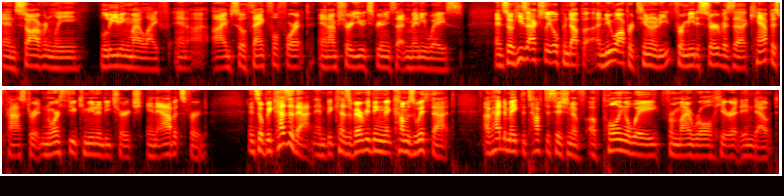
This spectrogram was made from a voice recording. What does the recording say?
and sovereignly leading my life, and I, am so thankful for it. And I'm sure you experience that in many ways. And so he's actually opened up a new opportunity for me to serve as a campus pastor at Northview Community Church in Abbotsford. And so, because of that, and because of everything that comes with that, I've had to make the tough decision of, of pulling away from my role here at In Doubt.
